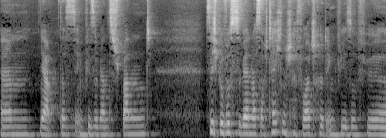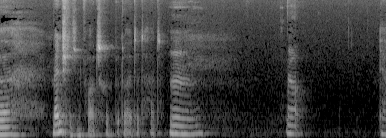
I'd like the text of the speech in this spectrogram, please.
Ähm, ja, das ist irgendwie so ganz spannend, sich bewusst zu werden, was auch technischer Fortschritt irgendwie so für menschlichen Fortschritt bedeutet hat. Mhm. Ja. Ja,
